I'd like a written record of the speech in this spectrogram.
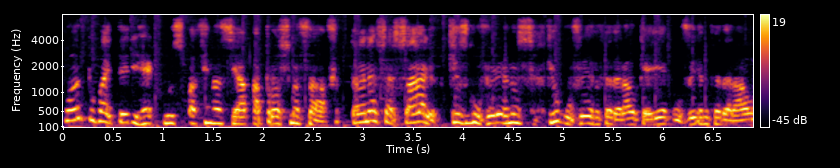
quanto vai ter de recursos para financiar a próxima safra. Então é necessário que os governos, que o governo federal, que aí é governo federal,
